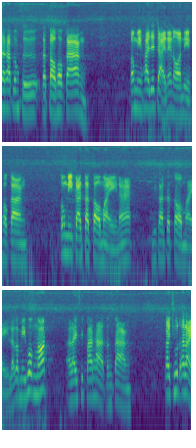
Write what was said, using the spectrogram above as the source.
นะครับ ต้องซื้อตัดต่อเผากลาง ต้องมีค่าใช้จ่ายแน่นอนนี่เผากลาง ต้องมีการตัดต่อใหม่นะฮะมีการตัดต่อใหม่ แล้วก็มีพวกน็อตอะไรซิปาถาต่างๆ ก็ชุดอะไหล่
